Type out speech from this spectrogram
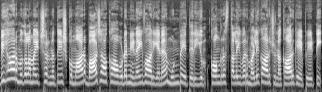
பீகார் முதலமைச்சர் நிதிஷ்குமார் பாஜகவுடன் இணைவார் என முன்பே தெரியும். காங்கிரஸ் தலைவர் மல்லிகார்ஜுன கார்கே பேட்டி.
